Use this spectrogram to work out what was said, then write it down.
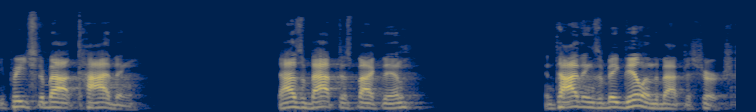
He preached about tithing. I was a Baptist back then, and tithing's a big deal in the Baptist church.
